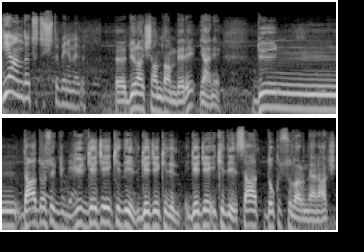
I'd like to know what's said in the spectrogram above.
Bir anda tutuştu benim evim. Ee, dün akşamdan beri yani dün daha doğrusu gü- gece 2 değil gece 2 değil gece 2 değil saat 9 sularında yani akş-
